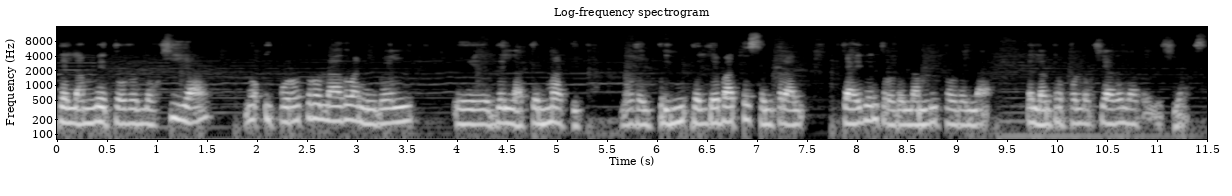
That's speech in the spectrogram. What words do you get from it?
de la metodología, ¿no? Y por otro lado a nivel eh, de la temática, ¿no? Del, del, debate central que hay dentro del ámbito de la, de la antropología de las religiones.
